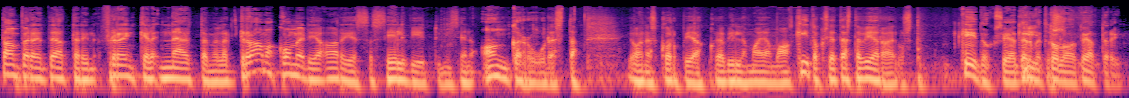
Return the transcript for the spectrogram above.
Tampereen teatterin Frenkel-näyttämöllä draamakomedia arjessa selviytymisen ankaruudesta. Johannes Korpiakko ja Ville Majamaa, kiitoksia tästä vierailusta. Kiitoksia ja tervetuloa Kiitos. teatteriin.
